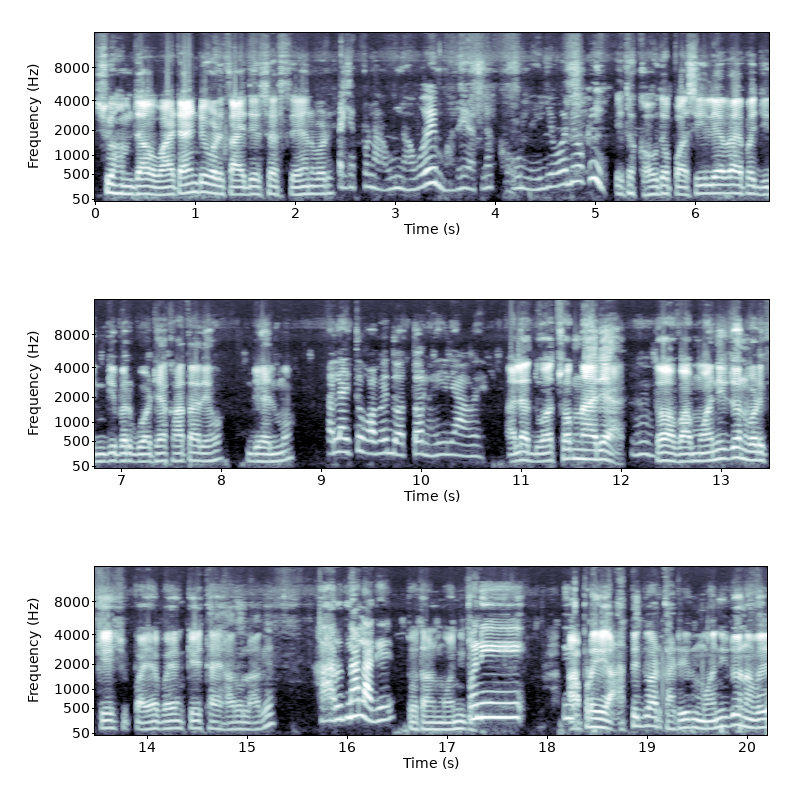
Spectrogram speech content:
શું સમજાવો વાટ આંટી વડ કાયદેસર સેન વડ એટલે પણ આવું ના હોય મારે આટલા કહું લઈ લેવા દો કે એ તો કહું તો પછી લેવરાય પછી જિંદગીભર ગોઠિયા ખાતા રહો જેલમાં એટલે તો હવે દોત તો નહીં લે આવે એટલે દોત છોક ના રહ્યા તો હવે મોની જો ને વળી કેસ ભયા ભયા કેસ થાય સારું લાગે સારું જ ના લાગે. તો તાર મોની પણ આપણે આટલી જ વાર કાઢી મોની જો ને હવે.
